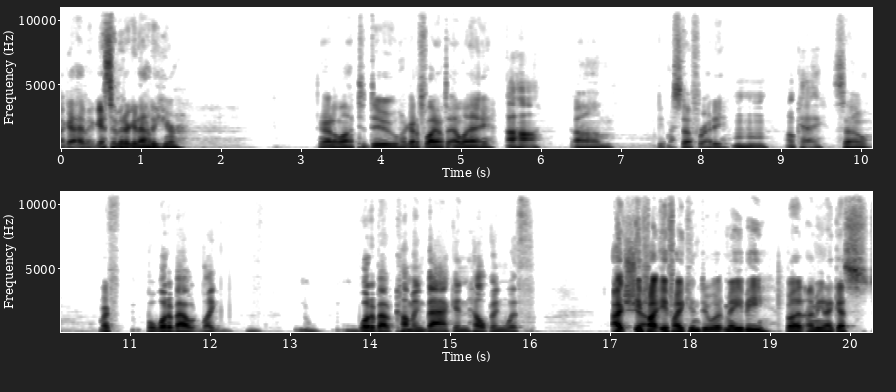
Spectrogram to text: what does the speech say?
I, guess I better get out of here. I got a lot to do. I got to fly out to LA, Uh huh. um, get my stuff ready. Mm-hmm. Okay. So my f- But what about like what about coming back and helping with I, show. if I if I can do it, maybe. But I mean, I guess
